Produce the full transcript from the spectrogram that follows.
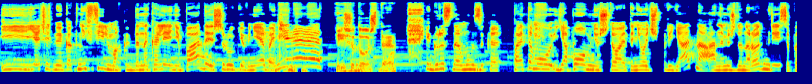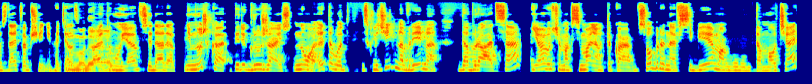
И я чуть ли как не в фильмах, когда на колени падаешь, руки в небо, нет! И еще дождь, да? И грустная музыка. Поэтому я помню, что это не очень приятно, а на международный рейс опоздать вообще не хотелось ну, бы. Да. Поэтому я всегда, да, немножко перегружаюсь. Но это вот исключительно время добраться. Я вообще максимально вот такая собранная в себе, могу там молчать.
